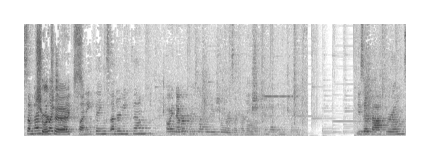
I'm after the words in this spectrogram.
Sometimes Chore we like to write funny things underneath them. Oh, I never printed out the new chores. I forgot. You should print out the new tray. These are bathrooms.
